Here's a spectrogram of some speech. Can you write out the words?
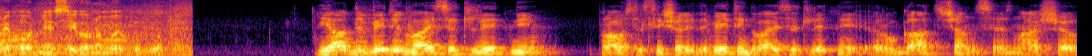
prihodnje sigurno bojo poklopile. Ja, 29-letni, prav ste slišali, 29-letni Rogatčan se je znašel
